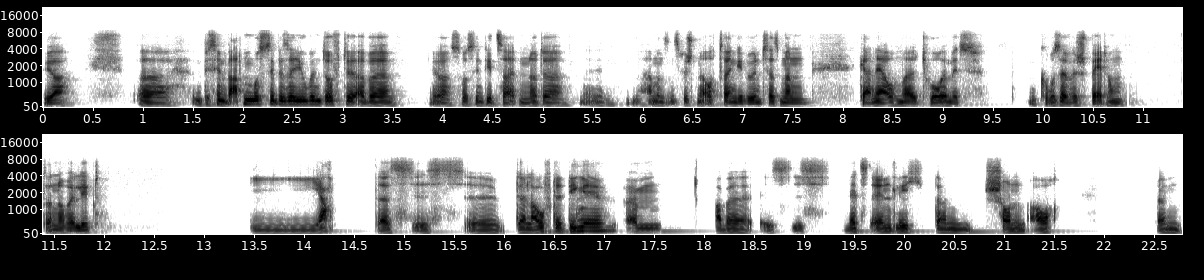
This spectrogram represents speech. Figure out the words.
ja äh, ein bisschen warten musste, bis er jubeln durfte, aber ja, so sind die Zeiten. Ne? Da äh, haben wir uns inzwischen auch dran gewöhnt, dass man gerne auch mal Tore mit großer Verspätung dann noch erlebt. Ja, das ist äh, der Lauf der Dinge. Ähm, aber es ist letztendlich dann schon auch ähm,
